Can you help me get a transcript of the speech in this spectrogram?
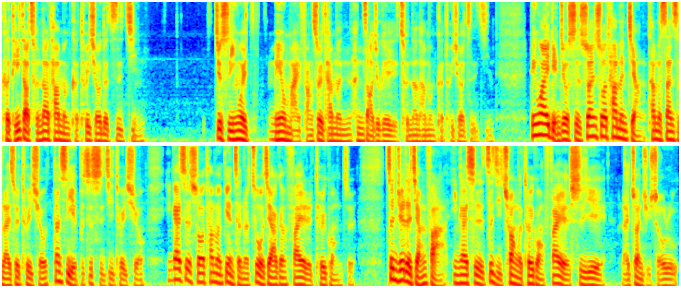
可提早存到他们可退休的资金，就是因为没有买房，所以他们很早就可以存到他们可退休的资金。另外一点就是，虽然说他们讲他们三十来岁退休，但是也不是实际退休，应该是说他们变成了作家跟 FIRE 的推广者。正确的讲法应该是自己创了推广 FIRE 事业来赚取收入。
